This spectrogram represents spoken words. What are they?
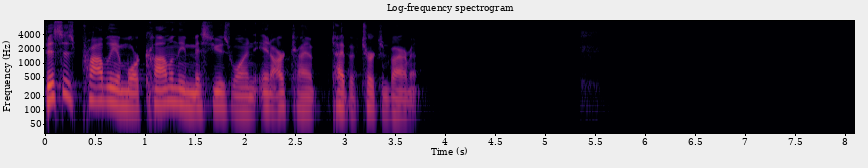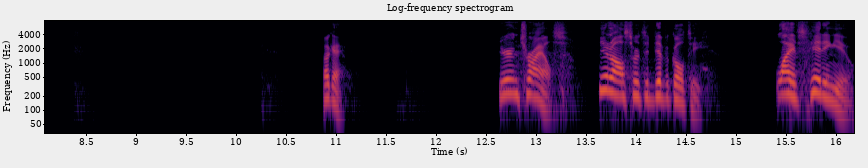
This is probably a more commonly misused one in our type of church environment. Okay. You're in trials. You're in all sorts of difficulty. Life's hitting you.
